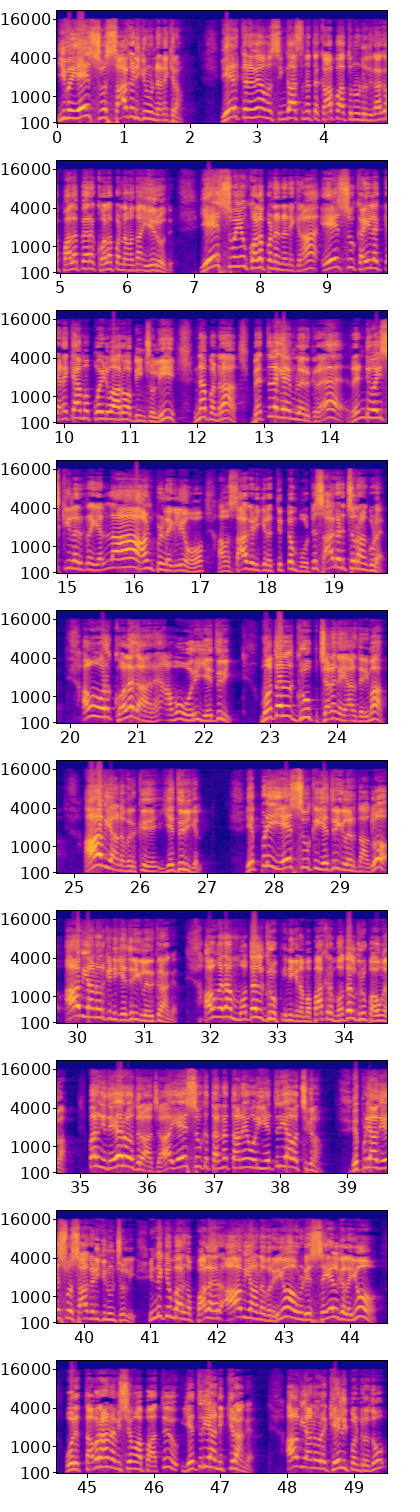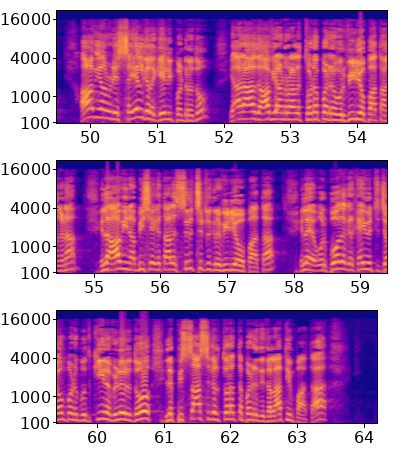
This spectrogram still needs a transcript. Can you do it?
இவன் இயேசுவை சாகடிக்கணும்னு நினைக்கிறான். ஏற்கனவே அவன் சிங்காசனத்தை காப்பாற்றணுன்றதுக்காக பல பேரை கொலை பண்ணவன் தான் ஏறோது இயேசுவையும் கொலை பண்ண நினைக்கிறான். இயேசு கையில் கிடைக்காம போயிடுவாரோ அப்படின்னு சொல்லி என்ன பண்ணுறான் பெத்லகேம்ல இருக்கிற ரெண்டு வயசு கீழே இருக்கிற எல்லா ஆண் பிள்ளைகளையும் அவன் சாகடிக்கிற திட்டம் போட்டு சாகடிச்சிடறான் கூட. அவன் ஒரு கொலைகாரன் அவன் ஒரு எதிரி. முதல் குரூப் ஜனங்க யார் தெரியுமா? ஆவியானவருக்கு எதிரிகள். எப்படி இயேசுவுக்கு எதிரிகள் இருந்தாங்களோ ஆவியானவருக்கு இன்னைக்கு எதிரிகள் இருக்கிறாங்க. அவங்க தான் முதல் குரூப் இன்னைக்கு நம்ம பார்க்குற முதல் குரூப் அவங்க தான் பாருங்க இது ஏரோது ராஜா இயேசுக்கு தன்னைத்தானே ஒரு எதிரியா வச்சுக்கிறான். எப்படியாவது இயேசுவை சாகடிக்கணும்னு சொல்லி. இன்னைக்கும் பாருங்க பலர் ஆவியானவரையும் அவருடைய செயல்களையும் ஒரு தவறான விஷயமா பார்த்து எதிரியா நிக்கிறாங்க. ஆவியானவரை கேலி பண்றதும் ஆவியானுடைய செயல்களை கேலி பண்றதும் யாராவது ஆவியானவரால் தொடப்படுற ஒரு வீடியோ பார்த்தாங்கன்னா இல்லை ஆவியின் அபிஷேகத்தால் சிரிச்சிட்டு இருக்கிற வீடியோவை பார்த்தா இல்லை ஒரு போதகர் கை வச்சு ஜெபம் பண்ணும்போது கீழே விழுறதோ இல்லை பிசாசுகள் துரத்தப்படுறது இதெல்லாத்தையும் பார்த்தா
